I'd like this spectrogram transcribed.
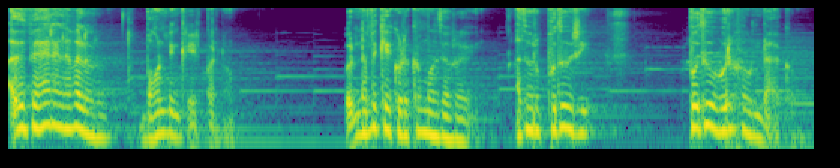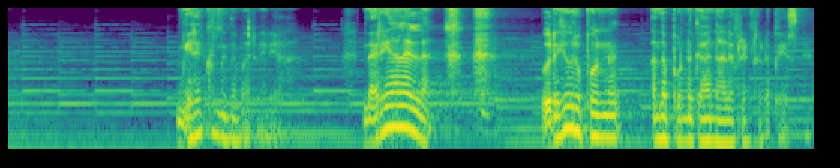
அது வேற லெவல் ஒரு பாண்டிங் க்ரியேட் பண்ணும். ஒரு நம்பிக்கை கொடுக்கும்போது ஒரு அது ஒரு புது புது உருவம் உண்டாகும் எனக்கும் இந்த மாதிரி நிறையா. நிறையாலாம் இல்லை. ஒரே ஒரு பொண்ணு அந்த பொண்ணுக்காக நாலு ஃப்ரெண்ட்ஸோட பேசினேன்.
